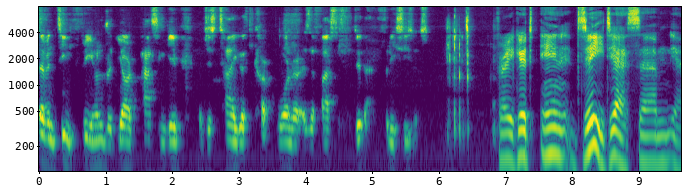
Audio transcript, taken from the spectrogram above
17th 300 yard passing game, which is tied with Kurt Warner as the fastest to do that in three seasons. Very good indeed. Yes. Um, yeah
